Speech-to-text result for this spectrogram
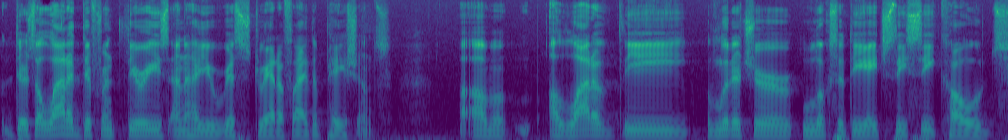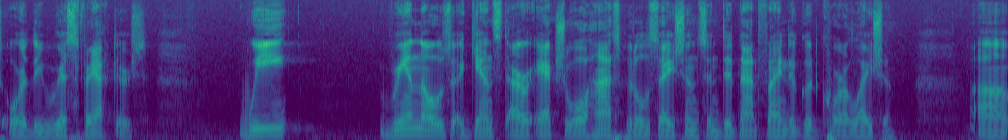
there's a lot of different theories on how you risk stratify the patients. Um, a lot of the literature looks at the HCC codes or the risk factors. We ran those against our actual hospitalizations and did not find a good correlation. Uh,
